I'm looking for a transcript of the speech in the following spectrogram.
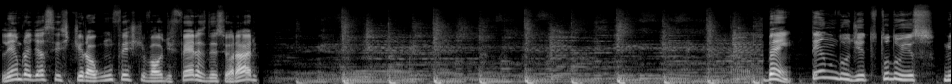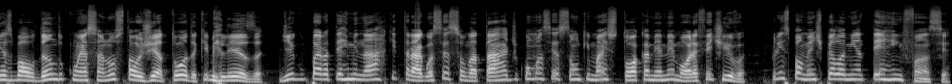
lembra de assistir algum festival de férias desse horário? Bem, tendo dito tudo isso, me esbaldando com essa nostalgia toda, que beleza, digo para terminar que trago a sessão da tarde como a sessão que mais toca a minha memória afetiva, principalmente pela minha tenra infância.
